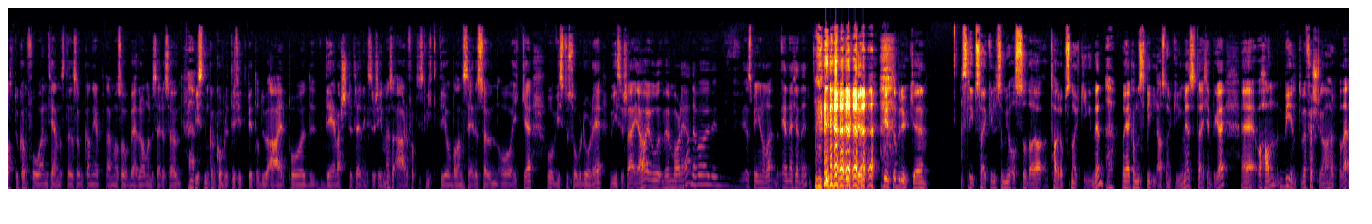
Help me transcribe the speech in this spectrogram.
at du kan få en tjeneste som kan hjelpe deg med å sove bedre og analysere søvn. Hvis den kan koble til Fitbit, og du er på det verste treningsregimet, så er det faktisk viktig å balansere søvn og ikke. Og hvis du sover dårlig, viser seg Ja, jo, hvem var det? Ja? Det var Jeg springer nå, da. En jeg kjenner. Begynte å bruke Sleep Cycle, som jo også da tar opp snorkingen din. Og jeg kan spille av snorkingen min, så det er kjempegøy. Eh, og han begynte med første gang han hørte på det.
